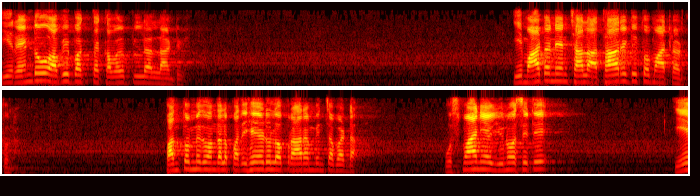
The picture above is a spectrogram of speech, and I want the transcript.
ఈ రెండు అవిభక్త కవపుల లాంటివి. ఈ మాట నేను చాలా అథారిటీతో మాట్లాడుతున్నా. పంతొమ్మిది వందల పదిహేడులో ప్రారంభించబడ్డ ఉస్మానియా యూనివర్సిటీ ఏ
